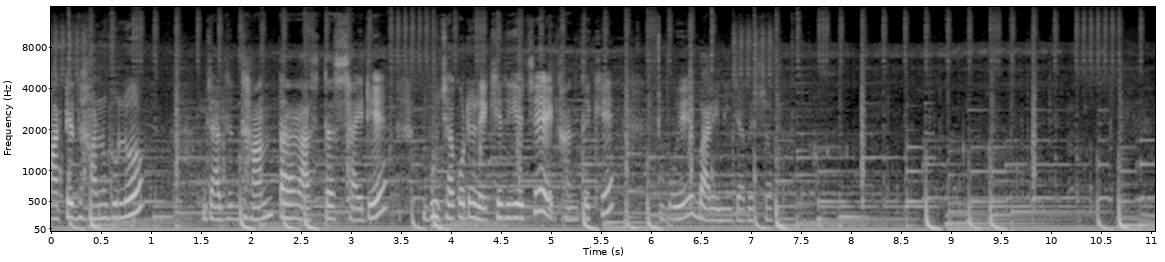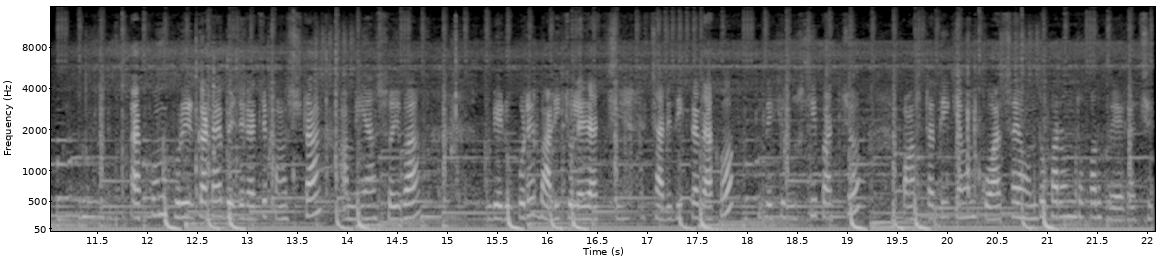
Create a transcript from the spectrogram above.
মাঠে ধানগুলো, যাদের ধান তারা রাস্তার সাইডে বোঝা করে রেখে দিয়েছে, এখান থেকে বয়ে বাড়ি নিয়ে যাবে সব। এখন ঘড়ির কাটায় বেজে গেছে পাঁচটা। আমি আর শৈবা বের উপরে বাড়ি চলে যাচ্ছি। চারিদিকটা দেখো, দেখে বুঝতেই পারছ, পাঁচটা দিক কেমন কুয়াশায় অন্ধকার অন্ধকার হয়ে গেছে।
